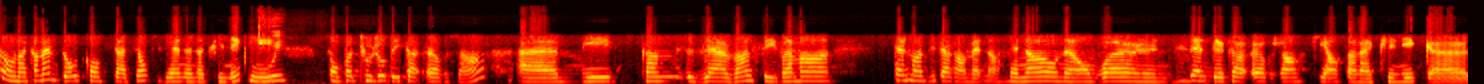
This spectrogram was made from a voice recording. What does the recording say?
On a quand même d'autres consultations qui viennent à notre clinique, mais oui. ne sont pas toujours des cas urgents. mais comme je disais avant, c'est vraiment tellement différent maintenant. Maintenant, on, on voit une dizaine de cas urgents qui entrent dans la clinique euh,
